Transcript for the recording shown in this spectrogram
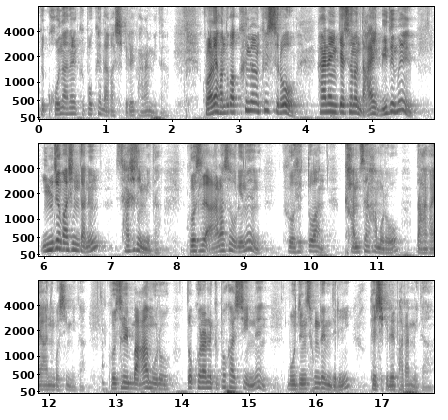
그 고난을 극복해 나가시기를 바랍니다. 고난의 강도가 크면 클수록 하나님께서는 나의 믿음을 인정하신다는 사실입니다. 그것을 알아서 우리는 그것에 또한 감사함으로 나아가야 하는 것입니다. 그것을 마음으로 또 고난을 극복할 수 있는 모든 성도님들이 되시기를 바랍니다.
